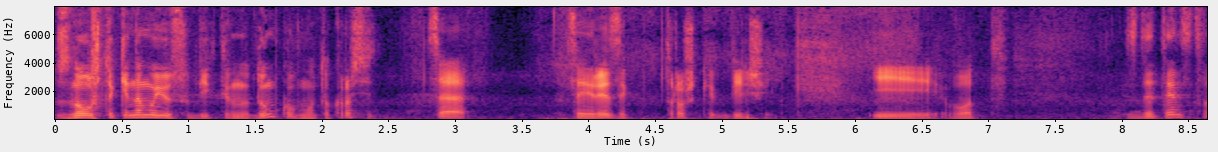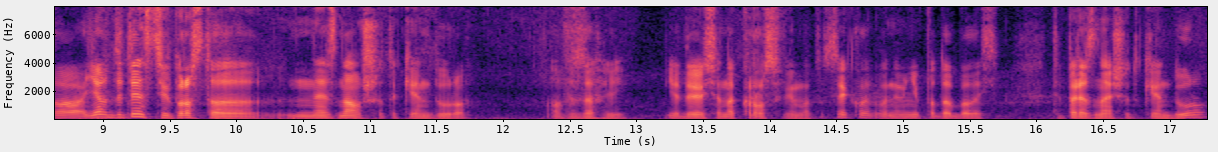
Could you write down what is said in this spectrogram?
знову ж таки, на мою суб'єктивну думку, в мотокросі це, цей ризик трошки більший. І от з дитинства. Я в дитинстві просто не знав, що таке ендуро. Взагалі. Я дивився на кросові мотоцикли, вони мені подобались. Тепер я знаю, що таке ендуро,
